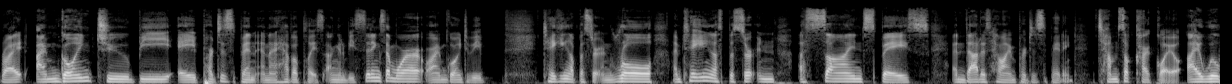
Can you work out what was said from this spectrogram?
right? I'm going to be a participant and I have a place. I'm going to be sitting somewhere or I'm going to be taking up a certain role. I'm taking up a certain assigned space and that is how I'm participating. 참석할 거예요. I will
